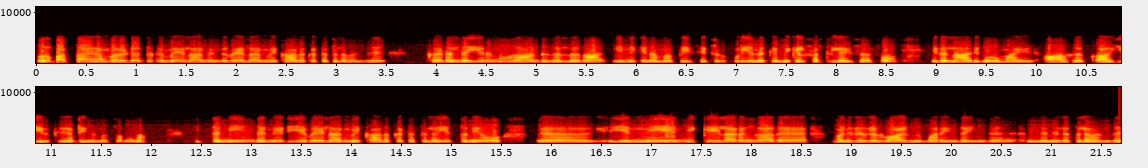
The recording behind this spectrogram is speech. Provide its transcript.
ஒரு பத்தாயிரம் வருடத்துக்கு மேலான இந்த வேளாண்மை காலகட்டத்துல வந்து கடந்த இருநூறு ஆண்டுகள்ல தான் இன்னைக்கு நம்ம பேசிட்டு இருக்கக்கூடிய இந்த கெமிக்கல் ஃபர்டிலைசர்ஸும் இதெல்லாம் அறிமுகமாயி ஆக ஆகியிருக்கு அப்படின்னு நம்ம சொல்லலாம். இத்தனை நீண்ட நெடிய வேளாண்மை காலகட்டத்துல எத்தனையோ எண்ணி எண்ணிக்கையில் அடங்காத மனிதர்கள் வாழ்ந்து மறைந்த இந்த இந்த நிலத்துல வந்து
